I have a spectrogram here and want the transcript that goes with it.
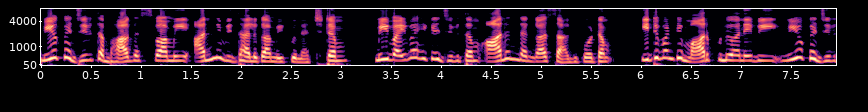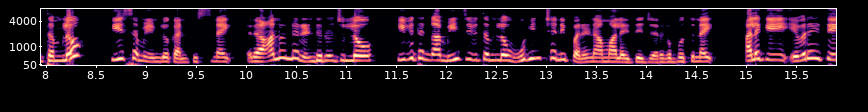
మీ యొక్క జీవిత భాగస్వామి అన్ని విధాలుగా మీకు నచ్చటం మీ వైవాహిక జీవితం ఆనందంగా సాగిపోవటం. ఇటువంటి మార్పులు అనేవి మీ యొక్క జీవితంలో ఈ సమయంలో కనిపిస్తున్నాయి. రానున్న రెండు రోజుల్లో ఈ విధంగా మీ జీవితంలో ఊహించని పరిణామాలైతే జరగబోతున్నాయి. అలాగే ఎవరైతే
